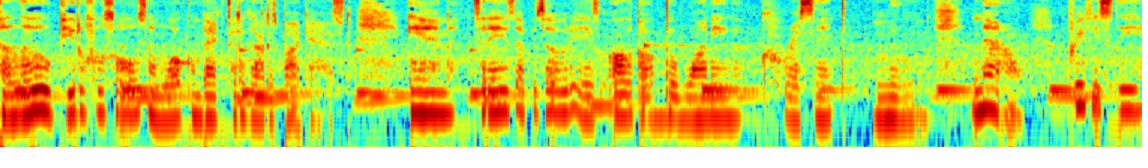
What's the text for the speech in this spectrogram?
Hello, beautiful souls, and welcome back to the Goddess Podcast. And today's episode is all about the waning crescent moon. Now, previously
